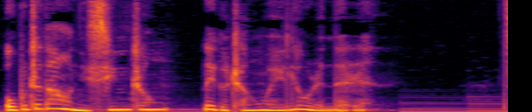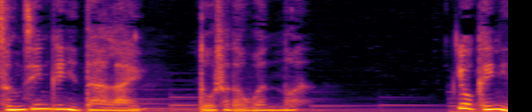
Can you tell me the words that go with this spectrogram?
我不知道你心中那个成为路人的人，曾经给你带来多少的温暖。又给你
